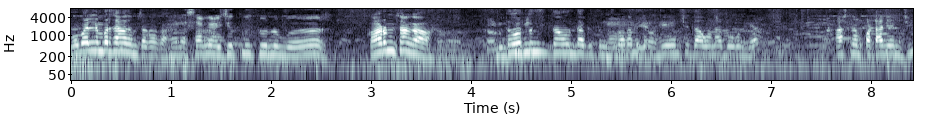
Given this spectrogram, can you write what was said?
मोबाईल नंबर सांगा तुमचा काका. मला सांगायचे नाही तो नंबर. काढून सांगा. तुम्ही. दावून तुमची. बघा मित्रांनो हे यांची दावण आहे बघून घ्या. असलम पठाण यांची.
